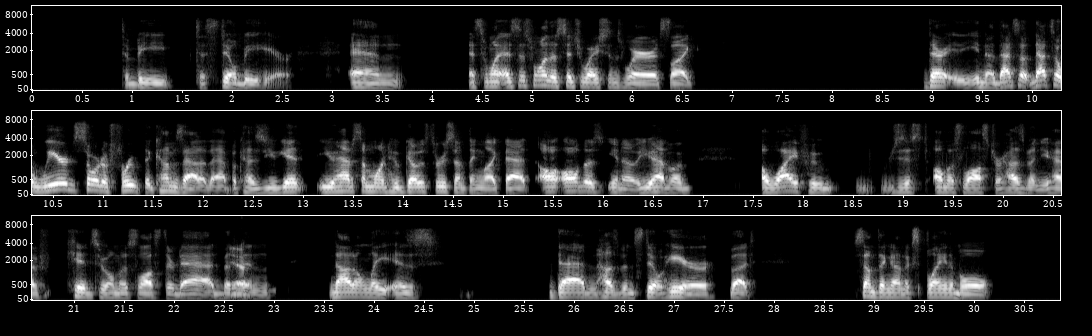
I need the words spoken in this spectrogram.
to be to still be here. And it's one it's just one of those situations where it's like there you know that's a that's a weird sort of fruit that comes out of that because you get you have someone who goes through something like that all, all those you know you have a a wife who just almost lost her husband you have kids who almost lost their dad but Yeah. then not only is dad and husband still here but something unexplainable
